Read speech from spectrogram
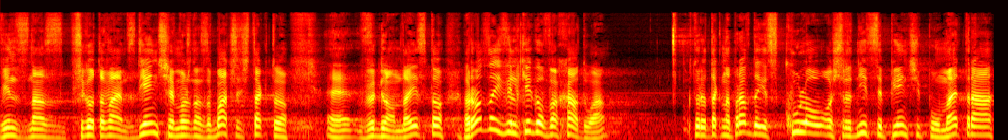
więc nas, przygotowałem zdjęcie, można zobaczyć, tak to e, wygląda. Jest to rodzaj wielkiego wahadła, które tak naprawdę jest kulą o średnicy 5,5 metra,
